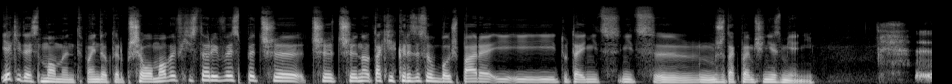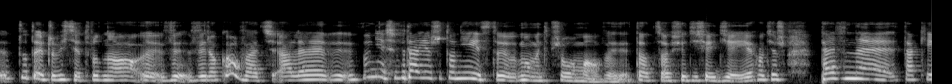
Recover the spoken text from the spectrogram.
Jaki to jest moment, pani doktor, przełomowy w historii wyspy, czy, czy, czy no, takich kryzysów było już parę i, i, i tutaj nic, nic, y, że tak powiem, się nie zmieni? Tutaj oczywiście trudno y, wy, wyrokować, ale y, mnie się wydaje, że to nie jest moment przełomowy, to co się dzisiaj dzieje, chociaż pewne takie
